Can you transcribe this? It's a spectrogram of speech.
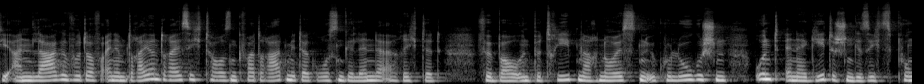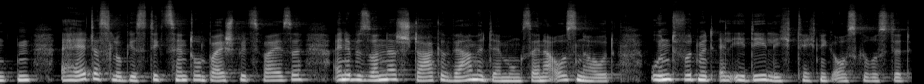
Die Anlage wird auf einem 33.000 Quadratmeter großen Gelände errichtet. Für Bau und Betrieb nach neuesten ökologischen und energetischen Gesichtspunkten erhält das Logistikzentrum beispielsweise eine besonders starke Wärmedämmung seiner Außenhaut und wird mit LED-Lichttechnik ausgerüstet.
